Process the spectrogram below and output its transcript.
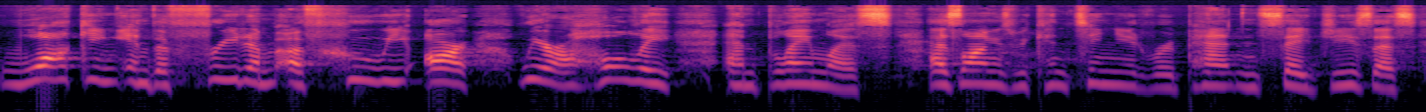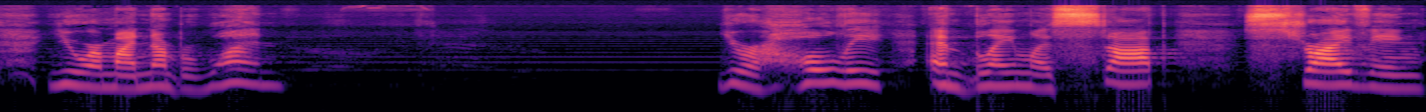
walking in the freedom of who we are. We are holy and blameless as long as we continue to repent and say, Jesus, you are my number one. You are holy and blameless. Stop striving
